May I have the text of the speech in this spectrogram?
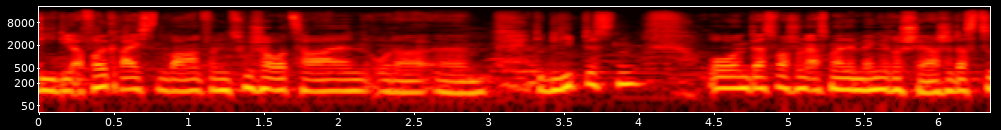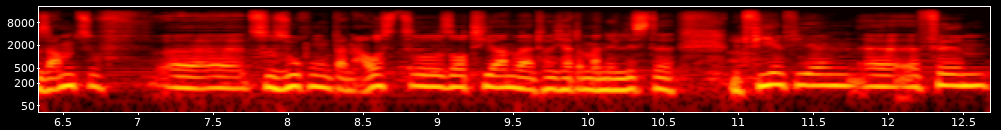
die, die erfolgreichsten waren von den Zuschauerzahlen oder äh, die beliebtesten. Und das war schon erstmal eine Menge Recherche, das zusammen zu, äh, zu suchen, dann auszusortieren, weil natürlich hatte man eine Liste mit vielen, vielen äh, Film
